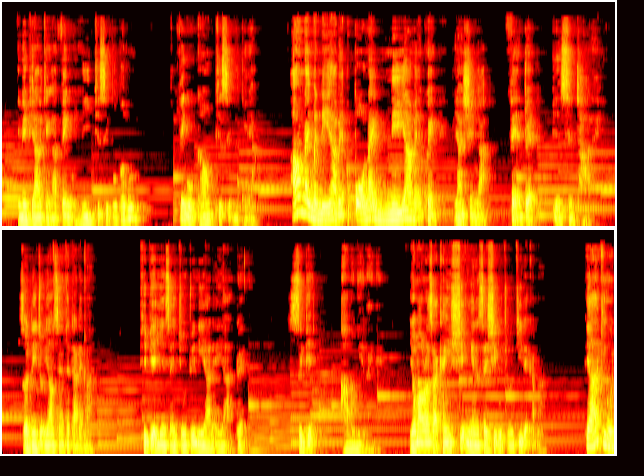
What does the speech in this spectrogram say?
။ဒီနေ့ဘုရားခင်ကတင့်ကိုနီးဖြစ်စေဖို့မဟုတ်ဘူး။တင့်ကိုခေါင်းဖြစ်စေမှာဘုရား။အောက်နိုင်မနေရပဲအပေါ်နိုင်နေရမယ်အခွင့်ဘုရားရှင်ကသင်အတွက်ပြင်ဆင်ထားတယ်။ဆိုတော့ဒီကြိုရောက်ဆန်တက်တာထဲမှာဖြစ်ပြရင်ဆိုင်ကြုံတွေ့နေရတဲ့အရာအတွက်စိတ်ပြအားမငယ်နိုင် ယောမဝရစာခန်းရှိငယ်ဆက်ရှိကိုကျွန်တော်ကြည့်တဲ့အခါမှာဘုရားခင်ကို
